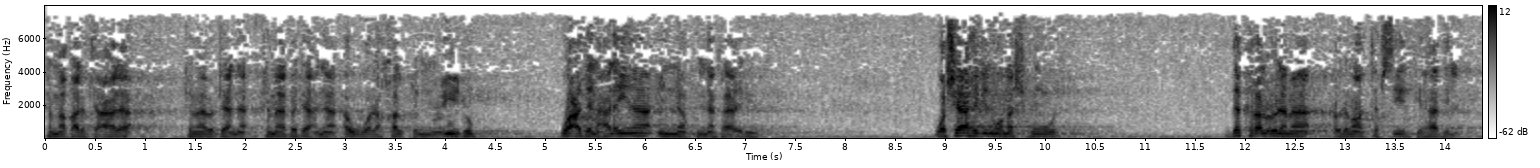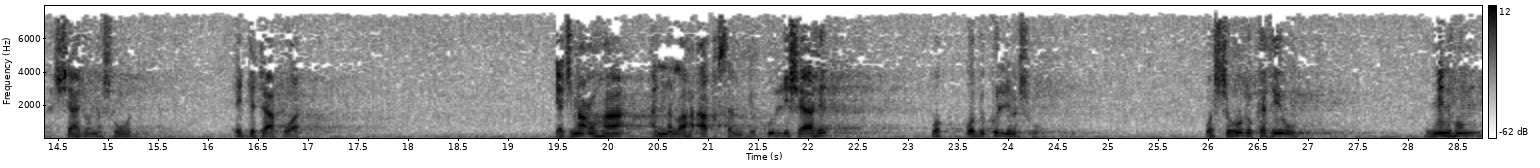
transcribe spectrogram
كما قال تعالى كما بدأنا, كما بدأنا أول خلق نعيده وعدا علينا إنا كنا فاعلين. وشاهد ومشهود ذكر العلماء علماء التفسير في هذه الشاهد والمشهود عدة أقوال. يجمعها أن الله أقسم بكل شاهد وبكل مشهود. والشهود كثيرون. منهم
